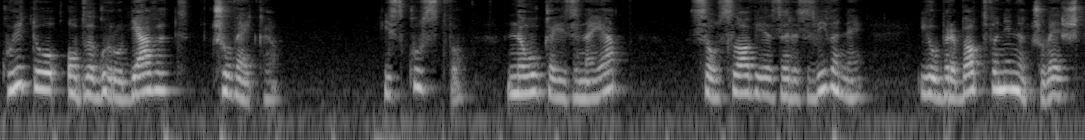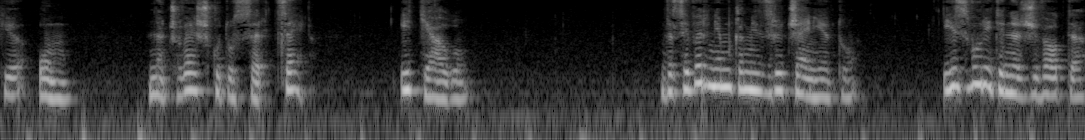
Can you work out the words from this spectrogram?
които облагородяват човека. Изкуство, наука и знаят са условия за развиване и обработване на човешкия ум, на човешкото сърце и тяло. Да се върнем към изречението. Изворите на живота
